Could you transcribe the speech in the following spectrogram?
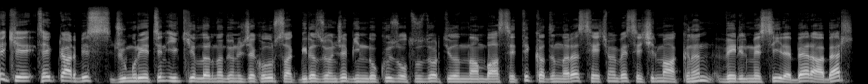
Peki tekrar biz Cumhuriyet'in ilk yıllarına dönecek olursak biraz önce 1934 yılından bahsettik. Kadınlara seçme ve seçilme hakkının verilmesiyle beraber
